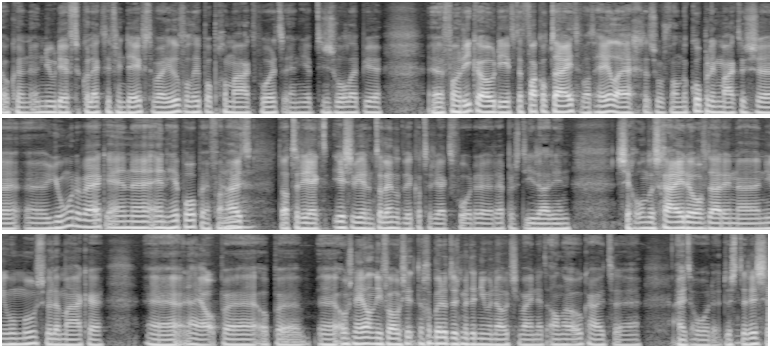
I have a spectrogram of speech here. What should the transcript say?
ook een, een nieuw Deventer Collective in Deventer. Waar heel veel hip-hop gemaakt wordt. En je hebt in Zwolle heb je van Rico. Die heeft de faculteit. Wat heel erg een soort van de koppeling maakt tussen eh, eh, jongerenwerk en, eh, en hip-hop. En vanuit dat traject is weer een talentontwikkeltraject voor de rappers die daarin zich onderscheiden of daarin nieuwe moves willen maken. Eh, nou ja, op, eh, op eh, Oost-Nederland niveau zit, er gebeurt het dus met de nieuwe notie waar je net Anne ook uit, uit hoorde. Dus er is,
